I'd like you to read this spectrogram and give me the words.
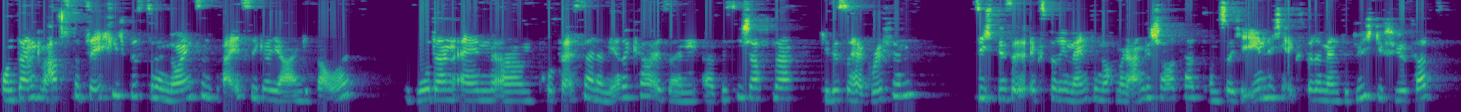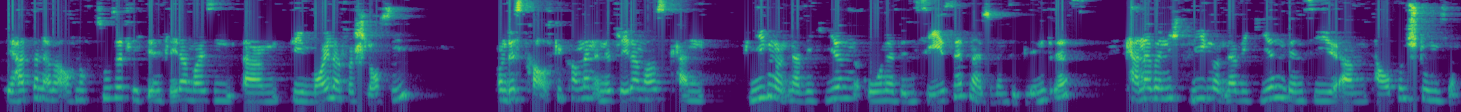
Und dann hat es tatsächlich bis zu den 1930er Jahren gedauert, wo dann ein ähm, Professor in Amerika, also ein äh, Wissenschaftler, gewisser Herr Griffin, sich diese Experimente nochmal angeschaut hat und solche ähnlichen Experimente durchgeführt hat der hat dann aber auch noch zusätzlich den Fledermäusen ähm, die Mäuler verschlossen und ist draufgekommen, eine Fledermaus kann fliegen und navigieren ohne den Sehsinn, also wenn sie blind ist, kann aber nicht fliegen und navigieren, wenn sie ähm, taub und stumm sind.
